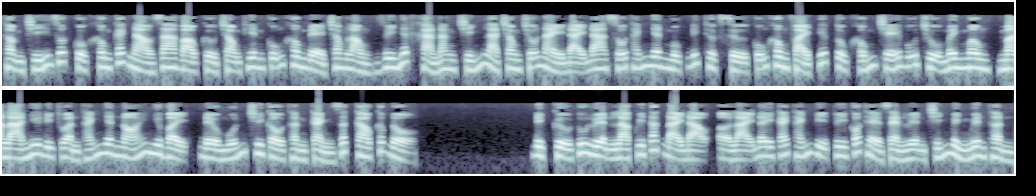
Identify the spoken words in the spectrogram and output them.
thậm chí rốt cuộc không cách nào ra vào cửu trọng thiên cũng không để trong lòng, duy nhất khả năng chính là trong chỗ này đại đa số thánh nhân mục đích thực sự cũng không phải tiếp tục khống chế vũ trụ mênh mông, mà là như địch chuẩn thánh nhân nói như vậy, đều muốn truy cầu thần cảnh rất cao cấp độ. Địch cửu tu luyện là quy tắc đại đạo, ở lại đây cái thánh vị tuy có thể rèn luyện chính mình nguyên thần,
